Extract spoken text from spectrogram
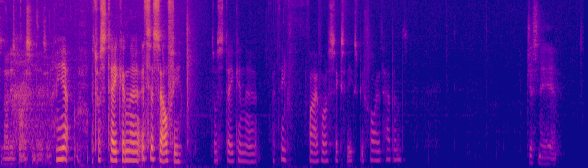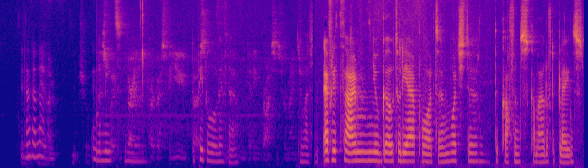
So that is Bryce and Daisy. Yeah, it was taken. Uh, it's a selfie. It was taken, uh, I think, five or six weeks before it happened. Just near here. In, I don't know. near home. Not sure. In the This meat, way, very the- little progress for you. the people who live there. in getting Bryce's remains. Every time you go to the airport and watch the, the coffins come out of the planes,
